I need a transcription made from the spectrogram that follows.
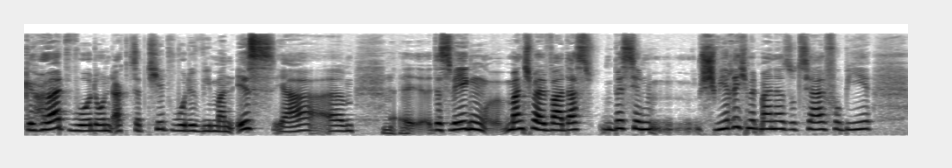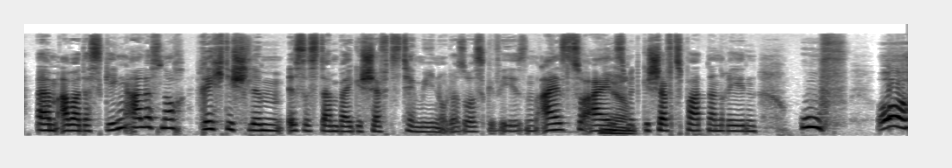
gehört wurde und akzeptiert wurde, wie man ist, ja. Ähm, mhm. Äh, deswegen, manchmal war das ein bisschen schwierig mit meiner Sozialphobie, ähm, aber das ging alles noch. Richtig schlimm ist es dann bei Geschäftsterminen oder sowas gewesen. Eins zu eins ja. mit Geschäftspartnern reden. Uff, oh,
